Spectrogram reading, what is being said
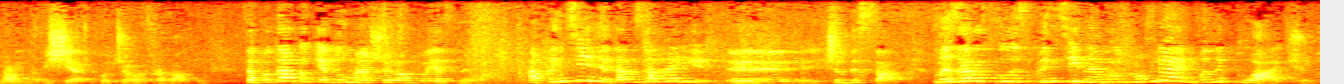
вам ще хочу розказати. За податок, я думаю, що я вам пояснила. А пенсійний там взагалі е, чудеса. Ми зараз, коли з пенсійним розмовляємо, вони плачуть.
